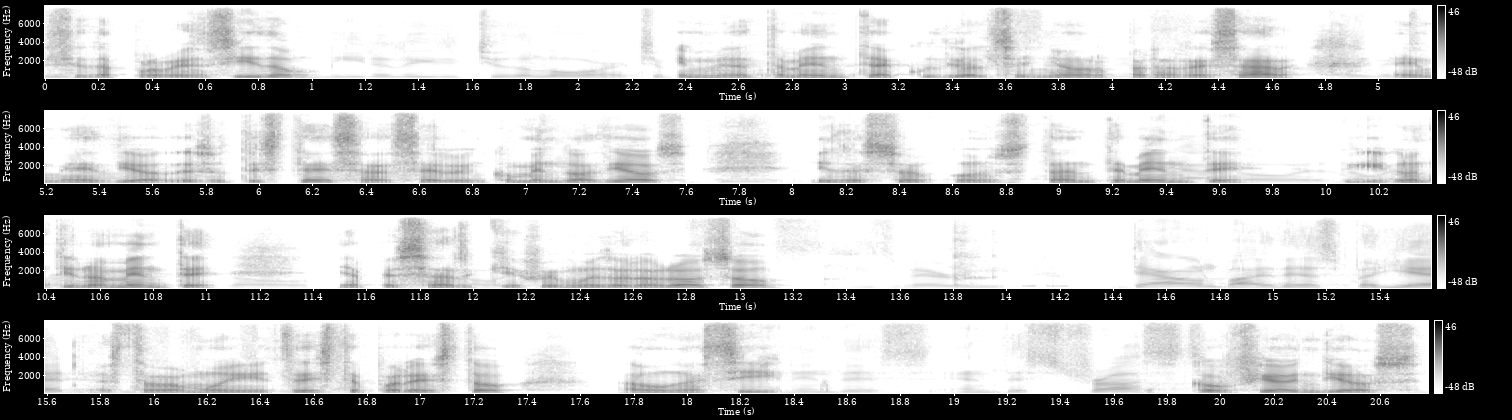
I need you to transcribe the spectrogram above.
se da por vencido Inmediatamente acudió al Señor para rezar. En medio de su tristeza se lo encomendó a Dios y rezó constantemente y continuamente. Y a pesar que fue muy doloroso, estaba muy triste por esto, aún así confió en Dios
